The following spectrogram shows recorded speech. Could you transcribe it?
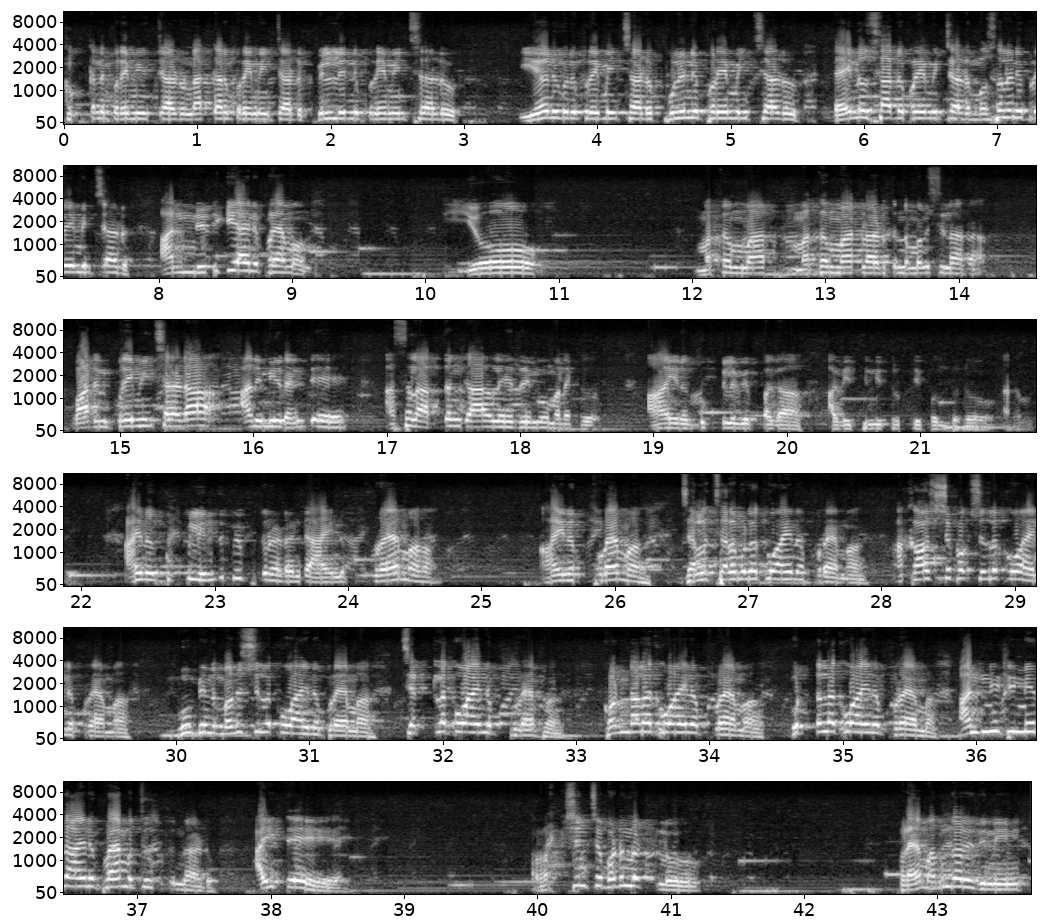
కుక్కని ప్రేమించాడు నక్కని ప్రేమించాడు పిల్లిని ప్రేమించాడు ఏనుగుని ప్రేమించాడు పులిని ప్రేమించాడు డైనోసార్ని ప్రేమించాడు ముసలిని ప్రేమించాడు అన్నిటికీ ఆయన ప్రేమ ఉంది. అయ్యో! మతం మా మతం మాట్లాడుతున్న మనుషులారా వాటిని ప్రేమించాడా అని మీరంటే అసలు అర్థం కాలేదేమో మనకు. ఆయన గుక్కులు విప్పగా అవి తిని తృప్తి పొందును అని ఆయన గుక్కులు ఎందుకు విప్పుతున్నాడంటే ఆయన ప్రేమ. ఆయన ప్రేమ. జలచరములకు ఆయన ప్రేమ. ఆకాశ పక్షులకు ఆయన ప్రేమ. భూమి మనుషులకు ఆయన ప్రేమ. చెట్లకు ఆయన ప్రేమ. కొండలకు ఆయన ప్రేమ. గుట్టలకు ఆయన ప్రేమ. అన్నిటి మీద ఆయన ప్రేమ చూపుతున్నాడు. అయితే రక్షించబడినట్లు ప్రేమ అందరిదిని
